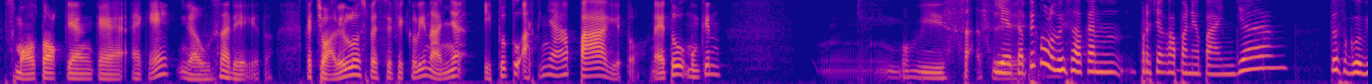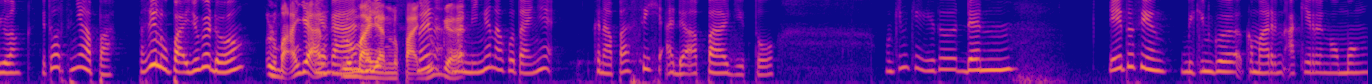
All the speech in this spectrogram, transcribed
small talk yang kayak eh kayak nggak usah deh gitu. Kecuali lo specifically nanya itu tuh artinya apa gitu. Nah itu mungkin mm, gue bisa sih. Iya tapi kalau misalkan percakapannya panjang terus gue bilang itu artinya apa pasti lupa juga dong lumayan, ya kan? lumayan Jadi, lupa mending- juga. Mendingan aku tanya kenapa sih ada apa gitu. Mungkin kayak gitu dan ya itu sih yang bikin gue kemarin akhirnya ngomong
